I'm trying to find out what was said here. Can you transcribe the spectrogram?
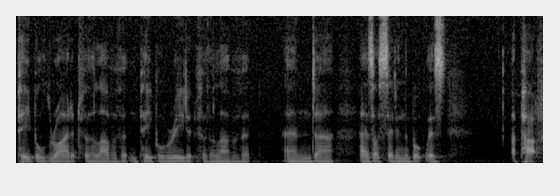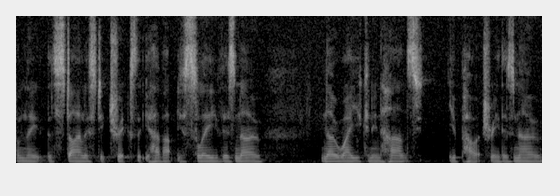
people write it for the love of it and people read it for the love of it. And uh, as I said in the book, there's, apart from the, the stylistic tricks that you have up your sleeve, there's no, no way you can enhance your poetry. There's no,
